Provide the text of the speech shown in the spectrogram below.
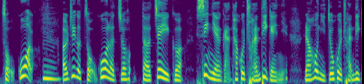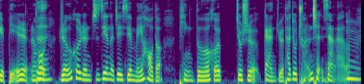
走过了。嗯，而这个走过了之后的这个信念感，他会传递给你，然后你就会传递给别人，然后人和人之间的这些美好的品德和。就是感觉它就传承下来了。嗯，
